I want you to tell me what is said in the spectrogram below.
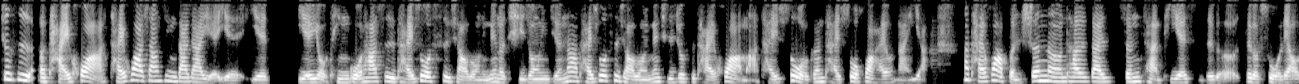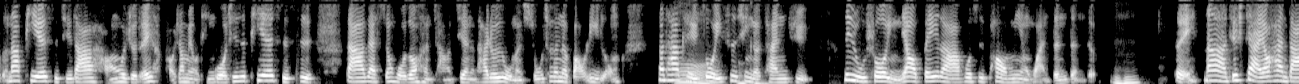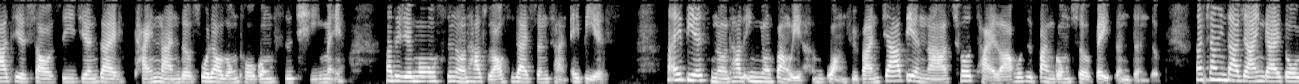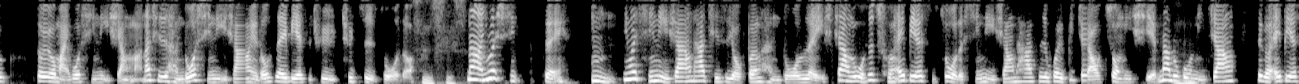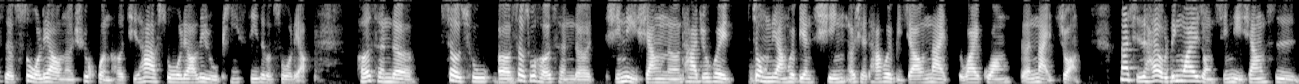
就是呃台化，台化相信大家也也也也有听过，它是台塑四小龙里面的其中一间。那台塑四小龙里面其实就是台化嘛，台塑跟台塑化还有南亚。那台化本身呢，它是在生产 PS 这个这个塑料的。那 PS 其实大家好像会觉得，哎，好像没有听过。其实 PS 是大家在生活中很常见的，它就是我们俗称的保利龙。那它可以做一次性的餐具，例如说饮料杯啦，或是泡面碗等等的。嗯哼。对，那接下来要和大家介绍是一间在台南的塑料龙头公司奇美。那这间公司呢，它主要是在生产 ABS。那 ABS 呢？它的应用范围也很广，举凡家电啊、车材啦，或是办公设备等等的。那相信大家应该都都有买过行李箱嘛？那其实很多行李箱也都是 ABS 去去制作的。是是是。那因为行对，嗯，因为行李箱它其实有分很多类，像如果是纯 ABS 做的行李箱，它是会比较重一些。那如果你将这个 ABS 的塑料呢，去混合其他的塑料，例如 PC 这个塑料合成的。射出呃射出合成的行李箱呢，它就会重量会变轻，而且它会比较耐紫外光跟耐撞。那其实还有另外一种行李箱是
